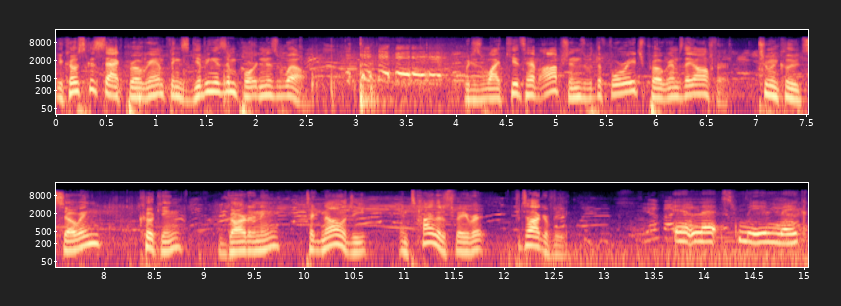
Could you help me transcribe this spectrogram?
Yokosuka's SAC program thinks giving is important as well, which is why kids have options with the 4-H programs they offer, to include sewing, cooking, gardening, technology, and Tyler's favorite, photography. It lets me make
